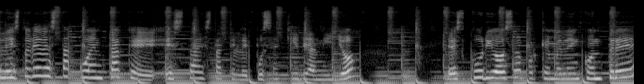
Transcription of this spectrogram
La historia de esta cuenta que esta esta que le puse aquí de anillo es curiosa porque me la encontré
